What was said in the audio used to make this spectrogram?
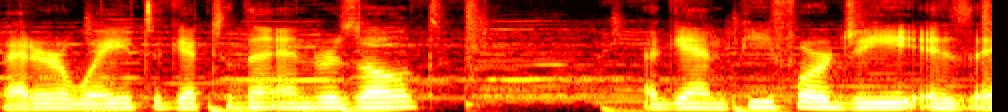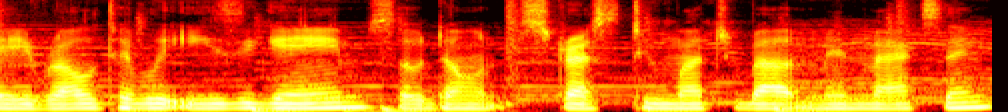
better way to get to the end result. Again, P4G is a relatively easy game, so don't stress too much about min-maxing.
